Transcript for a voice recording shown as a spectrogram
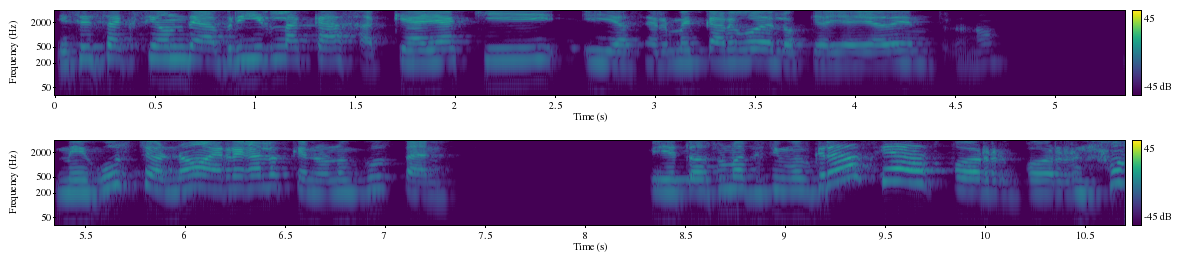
es esa acción de abrir la caja que hay aquí y hacerme cargo de lo que hay ahí adentro, ¿no? Me guste o no, hay regalos que no nos gustan. Y de todas formas decimos, gracias por, por, ¿no?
